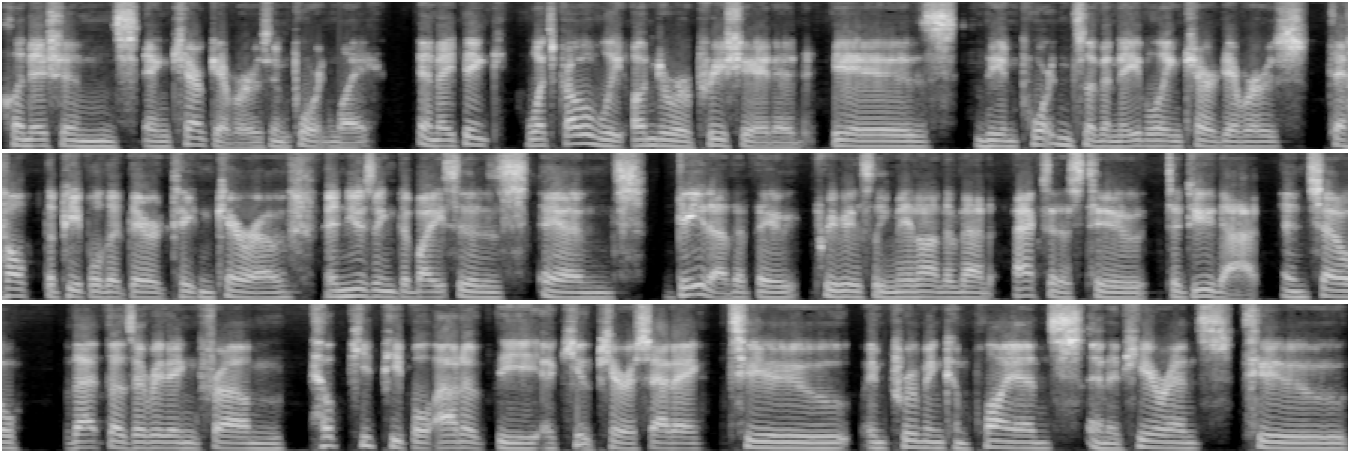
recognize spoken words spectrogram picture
clinicians, and caregivers, importantly. And I think what's probably underappreciated is the importance of enabling caregivers to help the people that they're taking care of and using devices and data that they previously may not have had access to to do that. And so that does everything from help keep people out of the acute care setting to improving compliance and adherence to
